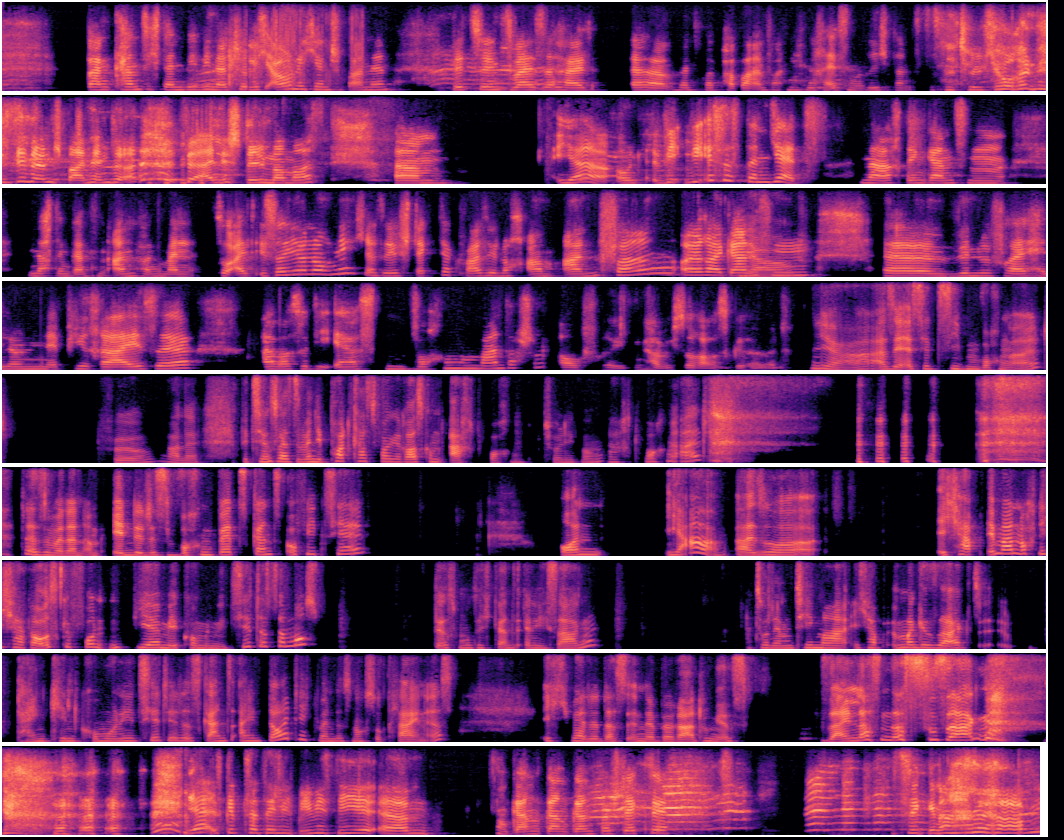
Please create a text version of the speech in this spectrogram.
dann kann sich dein Baby natürlich auch nicht entspannen. Beziehungsweise halt, äh, wenn es bei Papa einfach nicht nach Essen riecht, dann ist das natürlich auch ein bisschen entspannender für alle Stillmamas. Ähm, ja, und wie, wie ist es denn jetzt nach den ganzen nach dem ganzen Anfang. Ich meine, so alt ist er ja noch nicht. Also ihr steckt ja quasi noch am Anfang eurer ganzen ja. äh, windelfrei Hello Nappy Reise. Aber so die ersten Wochen waren doch schon aufregend, habe ich so rausgehört. Ja, also er ist jetzt sieben Wochen alt. Für alle. Beziehungsweise, wenn die Podcast-Folge rauskommt, acht Wochen. Entschuldigung, acht Wochen alt. da sind wir dann am Ende des Wochenbetts ganz offiziell. Und ja, also ich habe immer noch nicht herausgefunden, wie er mir kommuniziert, dass er muss. Das muss ich ganz ehrlich sagen. Zu dem Thema, ich habe immer gesagt, dein Kind kommuniziert dir das ganz eindeutig, wenn das noch so klein ist. Ich werde das in der Beratung jetzt sein lassen, das zu sagen. ja, es gibt tatsächlich Babys, die ähm, ganz, ganz, ganz versteckte Signale haben.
